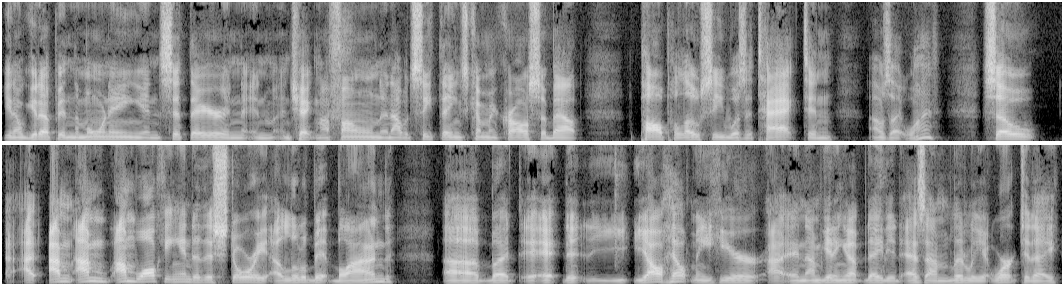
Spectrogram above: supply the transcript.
you know, get up in the morning and sit there and and, and check my phone, and I would see things coming across about Paul Pelosi was attacked, and I was like, what? So I, I'm I'm I'm walking into this story a little bit blind. Uh, but it, it, y- y'all help me here, I, and I'm getting updated as I'm literally at work today.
